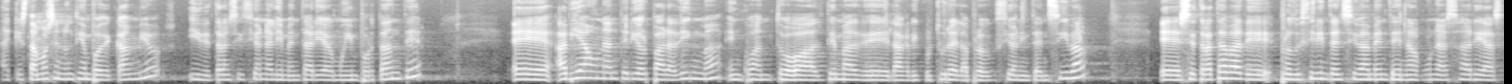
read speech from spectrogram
a que estamos en un tiempo de cambio y de transición alimentaria muy importante. Eh, había un anterior paradigma en cuanto al tema de la agricultura y la producción intensiva. Eh, se trataba de producir intensivamente en algunas áreas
